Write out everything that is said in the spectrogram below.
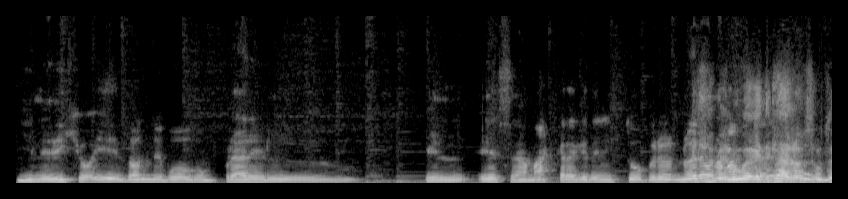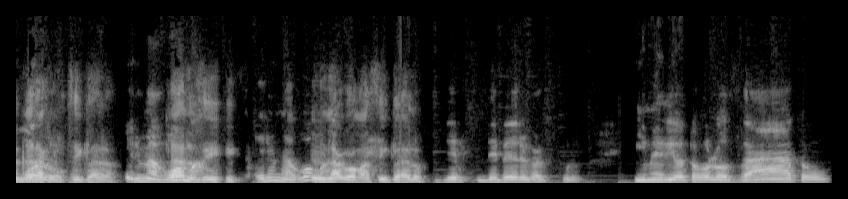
y le dije, oye, ¿dónde puedo comprar el, el, esa máscara que tenés tú? Pero no era esa una máscara. Que, claro, un gorro, sí, claro. Era una goma. Claro, sí. Era una goma. Era una goma, sí, claro. De, de Pedro Carcuro. Y me dio todos los datos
